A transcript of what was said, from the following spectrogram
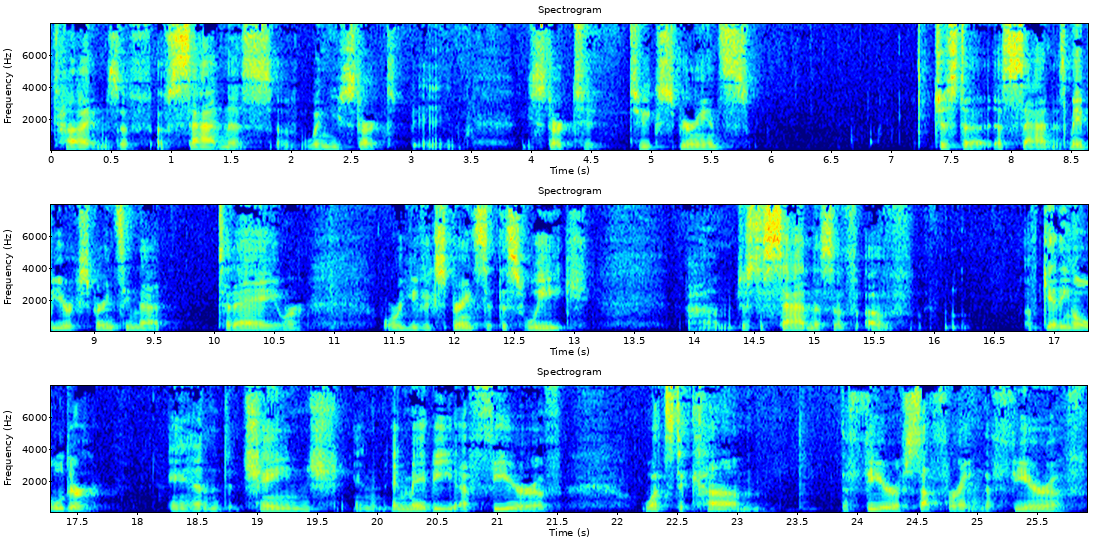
times of, of sadness, of when you start eh, you start to, to experience just a, a sadness, maybe you're experiencing that today, or or you've experienced it this week. Um, just a sadness of of of getting older and change and, and maybe a fear of what's to come, the fear of suffering, the fear of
